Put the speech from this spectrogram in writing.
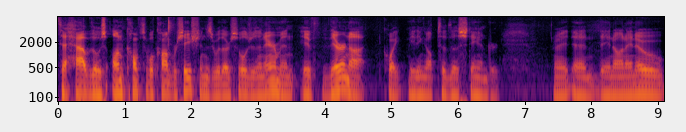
to have those uncomfortable conversations with our soldiers and airmen if they're not quite meeting up to the standard, right? And you know, and I know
